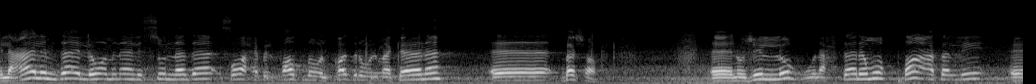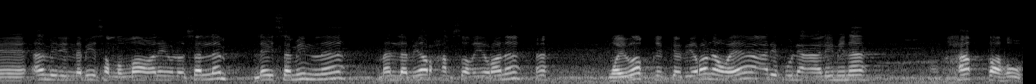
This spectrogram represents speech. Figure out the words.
العالم ده اللي هو من أهل السنة ده صاحب الفضل والقدر والمكانة آه، بشر. آه، نجله ونحترمه طاعة لأمر النبي صلى الله عليه وسلم ليس منا من لم يرحم صغيرنا ويوقر كبيرنا ويعرف لعالمنا. حقه.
